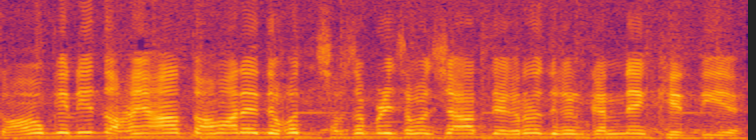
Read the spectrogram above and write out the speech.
गाँव के लिए तो हाँ, यहाँ तो हमारे देखो सबसे बड़ी समस्या आप देख रहे हो गन्ने की खेती है।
